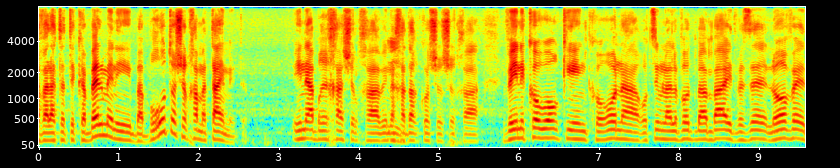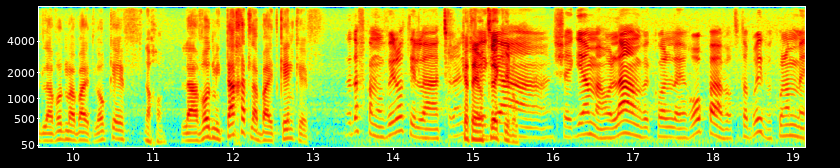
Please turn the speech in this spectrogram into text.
אבל אתה תקבל ממני בברוטו שלך 200 מטר. הנה הבריכה שלך, והנה Mm. חדר כושר שלך, והנה co-working, קורונה, רוצים לעבוד מהבית וזה, לא עובד, לעבוד מהבית לא כיף. נכון. לעבוד מתחת לבית כן כיף. זה דווקא מוביל אותי לטרנד שהגיע, כאילו. שהגיע מהעולם וכל אירופה וארצות הברית וכולם אה,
